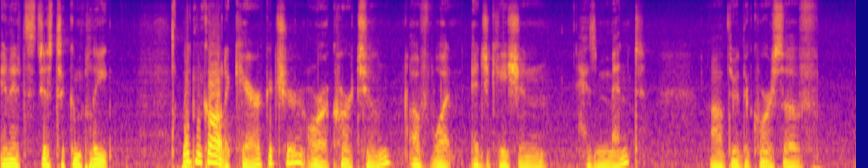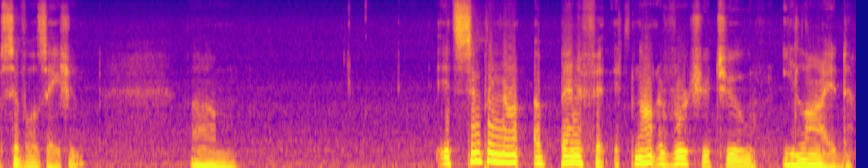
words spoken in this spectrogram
And it's just a complete, we can call it a caricature or a cartoon of what education has meant uh, through the course of civilization. Um, it's simply not a benefit, it's not a virtue to elide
